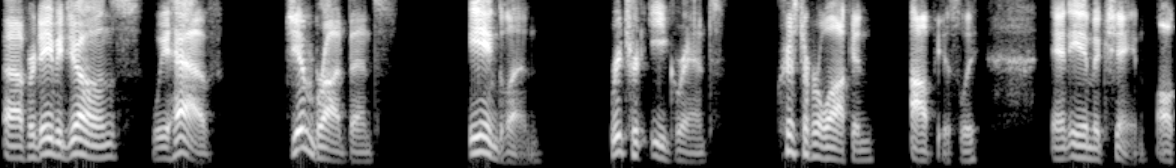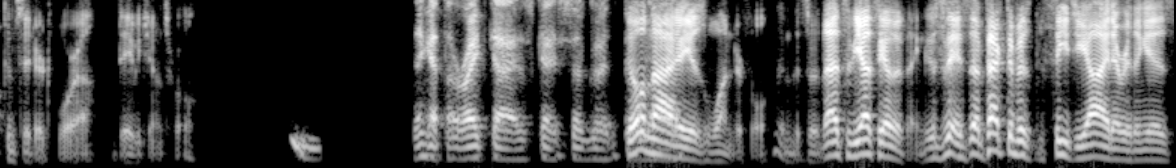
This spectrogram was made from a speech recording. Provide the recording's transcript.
Uh, for Davy Jones, we have Jim Broadbent, Ian Glenn, Richard E. Grant, Christopher Walken, obviously, and Ian McShane, all considered for a Davy Jones role. They got the right guy. This guy's so good. Bill Nighy is wonderful in this. That's the that's the other thing. As, as effective as the CGI and everything is,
